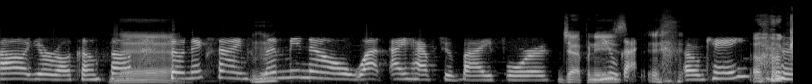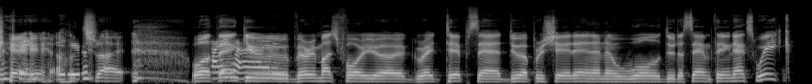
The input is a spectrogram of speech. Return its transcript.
Oh, you're welcome. Well, 네. So next time, let me know what I have to buy for you Japanese. guys. Okay? okay, Thank you. I'll try. Well, Hi, thank you hi. very much for your great tips and do appreciate it. And uh, we'll do the same thing next week.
